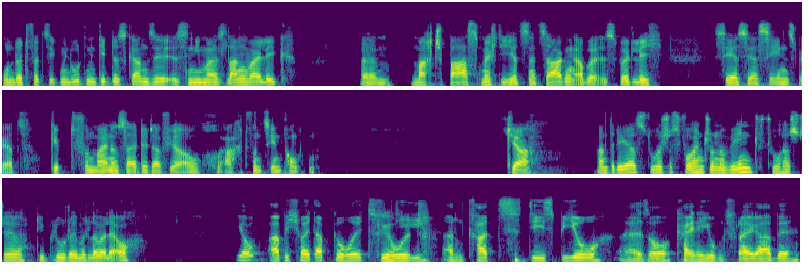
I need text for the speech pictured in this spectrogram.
140 Minuten geht das Ganze, ist niemals langweilig, ähm, macht Spaß, möchte ich jetzt nicht sagen, aber ist wirklich sehr, sehr sehenswert. Gibt von meiner Seite dafür auch 8 von 10 Punkten. Tja, Andreas, du hast es vorhin schon erwähnt, du hast ja die Blu-ray mittlerweile auch. Jo, habe ich heute abgeholt. Geholt. Die Uncut, die ist Bio, also keine Jugendfreigabe.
